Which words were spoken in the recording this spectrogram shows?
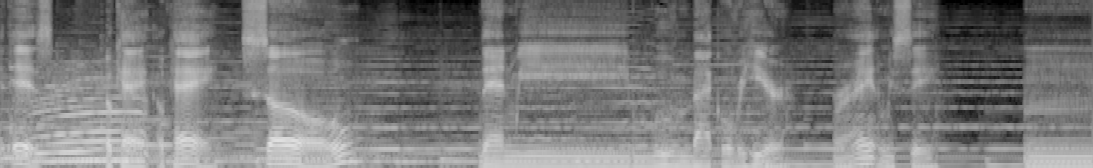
It is. Okay, okay. So then we move him back over here. All right, let me see. Hmm.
